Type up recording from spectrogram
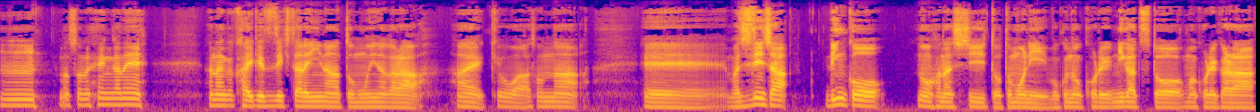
うん。まあ、その辺がね、なんか解決できたらいいなと思いながら、はい、今日はそんな、えー、まあ、自転車、輪行の話とともに、僕のこれ2月と、まあ、これから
